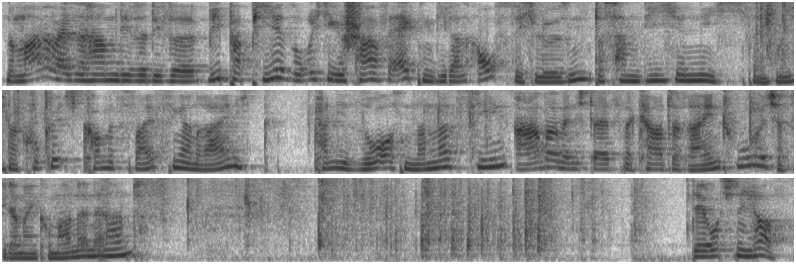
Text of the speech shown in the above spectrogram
Normalerweise haben diese, diese wie Papier so richtige scharfe Ecken, die dann auf sich lösen. Das haben die hier nicht. Wenn ich mal gucke, ich komme mit zwei Fingern rein, ich kann die so auseinanderziehen. Aber wenn ich da jetzt eine Karte rein tue, ich habe wieder meinen Commander in der Hand, der rutscht nicht raus.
